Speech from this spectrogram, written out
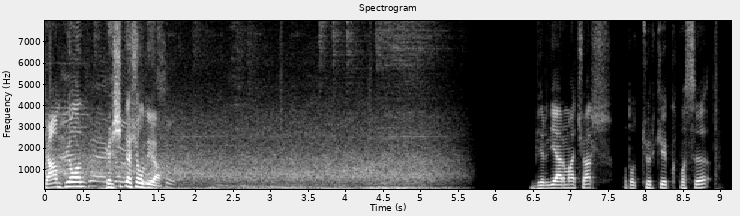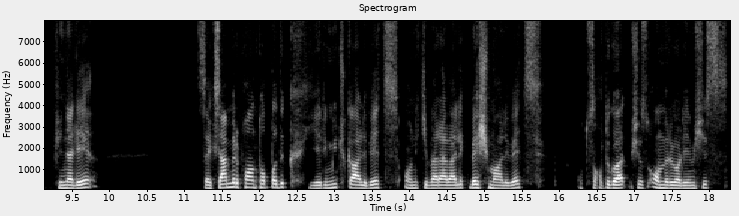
Şampiyon Beşiktaş oluyor. Bir diğer maç var. O da Türkiye Kupası finali. 81 puan topladık. 23 galibiyet, 12 beraberlik, 5 mağlubiyet. 36 gol atmışız, 11 gol yemişiz.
